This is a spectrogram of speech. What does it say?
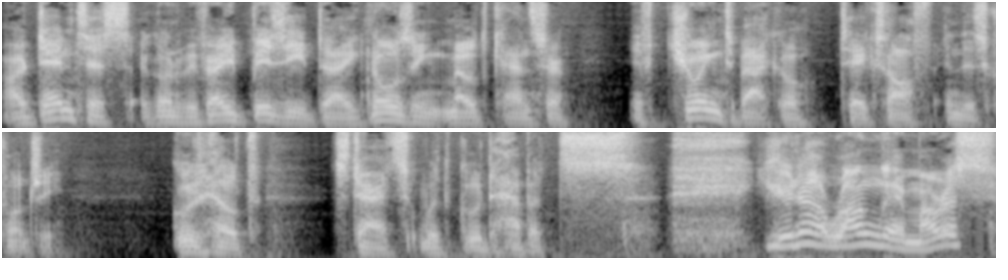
Our dentists are going to be very busy diagnosing mouth cancer if chewing tobacco takes off in this country. Good health starts with good habits. You're not wrong there, Morris.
